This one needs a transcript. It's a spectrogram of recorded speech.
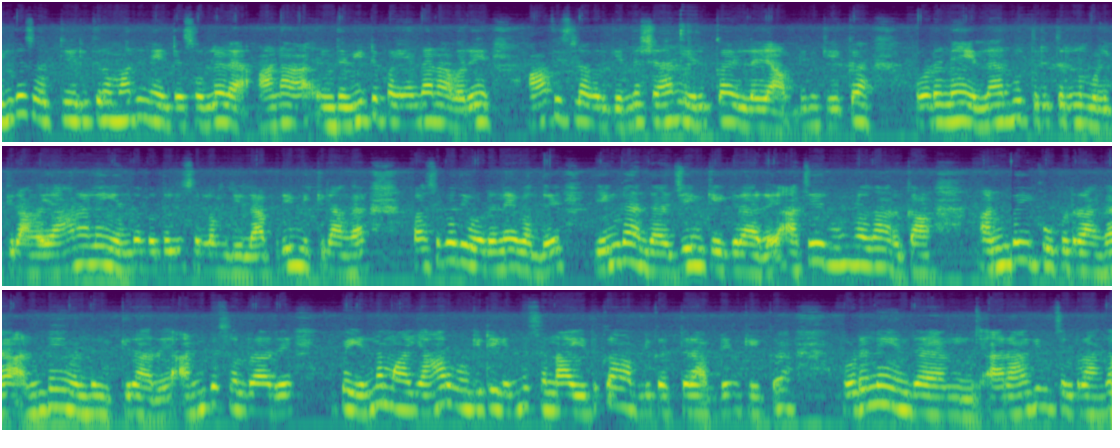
எந்த சொத்து இருக்கிற மாதிரி நான் என்கிட்ட சொல்லலை. ஆனால் இந்த வீட்டு பையன் தான் அவர். ஆஃபீஸில் அவருக்கு எந்த ஷேர் இருக்கா இல்லையா அப்படின்னு கேட்க உடனே எல்லாருமே திரு திருன்னு முழிக்கிறாங்க. யாராலையும் எந்த பதிலும் சொல்ல முடியல அப்படின்னு நிற்கிறாங்க பசுபதி உடனே வந்து எங்கே அந்த அஜய்ன்னு கேட்குறாரு அஜய் ரூமில் தான் இருக்கான். அன்பை கூப்பிடுறாங்க. அன்பை வந்து நிற்கிறாரு அன்பு சொல்கிறாரு இப்போ என்னம்மா யார் உங்ககிட்ட என்ன சொன்னா எதுக்காக அப்படி கத்துற அப்படின்னு கேட்க உடனே இந்த ராகின்னு ராகினி சொல்கிறாங்க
